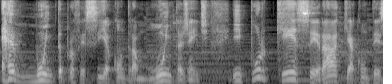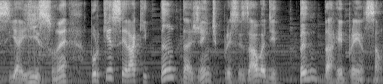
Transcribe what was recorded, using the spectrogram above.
É muita profecia contra muita gente. E por que será que acontecia isso, né? Por que será que tanta gente precisava de tanta repreensão?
